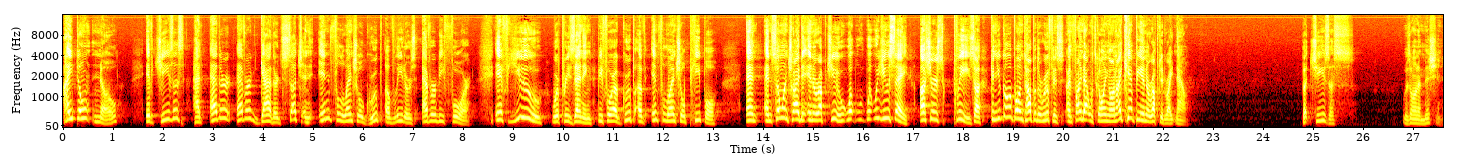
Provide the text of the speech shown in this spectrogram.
I don't know if Jesus had ever, ever gathered such an influential group of leaders ever before. If you were presenting before a group of influential people and, and someone tried to interrupt you, what, what would you say? Ushers, please, uh, can you go up on top of the roof and, and find out what's going on? I can't be interrupted right now. But Jesus was on a mission.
